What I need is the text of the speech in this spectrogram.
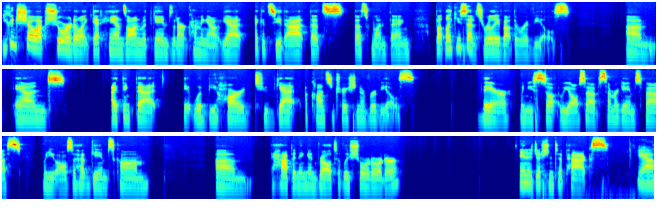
you can show up sure to like get hands on with games that aren't coming out yet. I could see that. That's that's one thing. But like you said, it's really about the reveals. Um, and I think that it would be hard to get a concentration of reveals there when you still we also have Summer Games Fest, when you also have Gamescom um, happening in relatively short order. In addition to PAX. Yeah.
